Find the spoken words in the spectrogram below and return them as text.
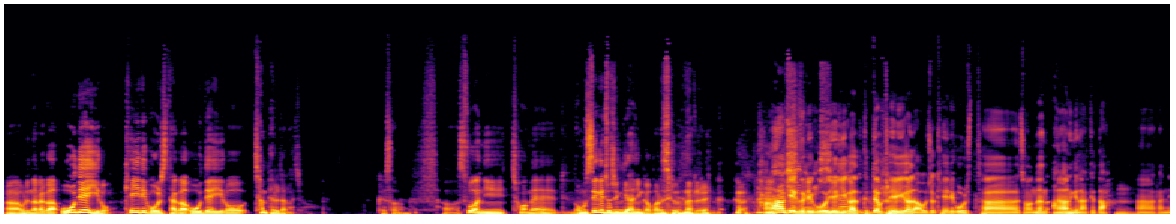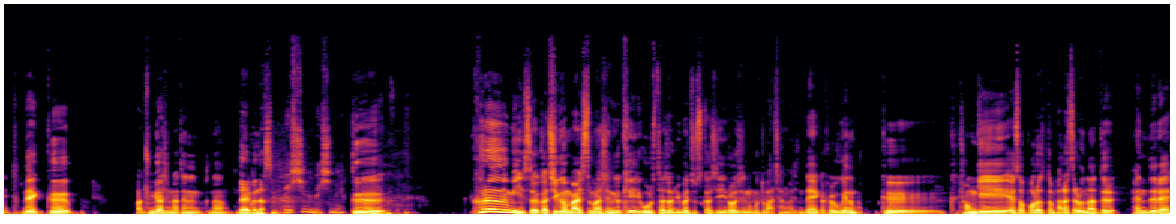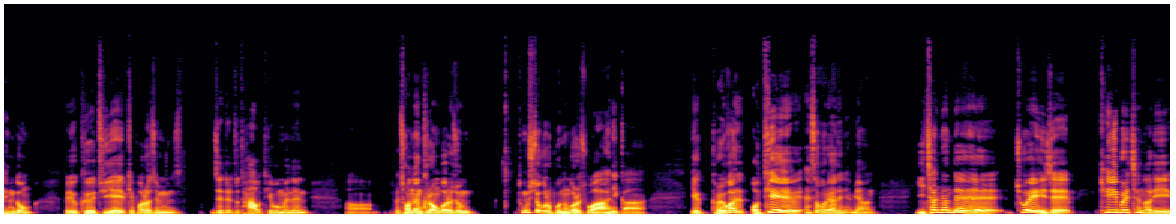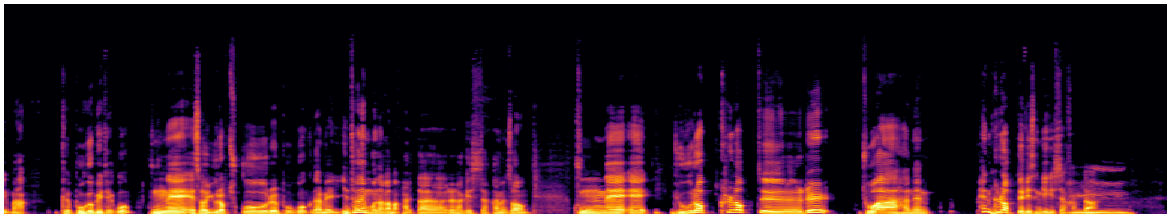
어, 우리나라가 5대 2로 K리그 올스타가 5대 2로 참패를 당하죠. 그래서 어, 수원이 처음에 너무 세게 조진 게 아닌가 바르셀로나를. 강하게 그리고. 얘기가 그때부터 얘기가 나오죠. K리그 올스타전은 안 하는 게 낫겠다. 음. 아, 라니. 근데 그 아, 준비하신 라테는 끝난 네 끝났습니다. 메시는 메시네. 그 흐름이 있어요. 그러니까 지금 말씀하신 그 K리그 올스타전 유벤투스까지 이뤄지는 것도 마찬가지인데, 그러니까 결국에는 그, 그 경기에서 벌어졌던 바르셀로나들 팬들의 행동 그리고 그 뒤에 이렇게 벌어진 문제들도 다 어떻게 보면은 어 저는 그런 거를 좀 통시적으로 보는 거를 좋아하니까 이게 결과 어떻게 해석을 해야 되냐면 2000년대 초에 이제 케이블 채널이 막 그 보급이 되고 국내에서 유럽 축구를 보고 그다음에 인터넷 문화가 막 발달을 하기 시작하면서 국내의 유럽 클럽들을 좋아하는 팬클럽들이 생기기 시작합니다. 음,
